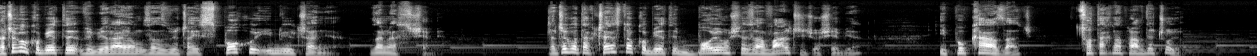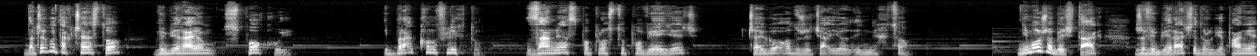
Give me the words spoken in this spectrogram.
Dlaczego kobiety wybierają zazwyczaj spokój i milczenie zamiast siebie? Dlaczego tak często kobiety boją się zawalczyć o siebie i pokazać, co tak naprawdę czują? Dlaczego tak często wybierają spokój i brak konfliktu, zamiast po prostu powiedzieć, czego od życia i od innych chcą? Nie może być tak, że wybieracie, drogie panie,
